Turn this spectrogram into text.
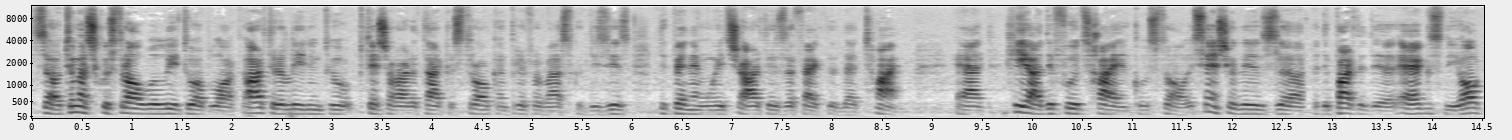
So too much cholesterol will lead to a blocked artery leading to potential heart attack, a stroke, and peripheral vascular disease, depending which artery is affected at that time. And here are the foods high in cholesterol. Essentially is uh, the part of the eggs, the yolk,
